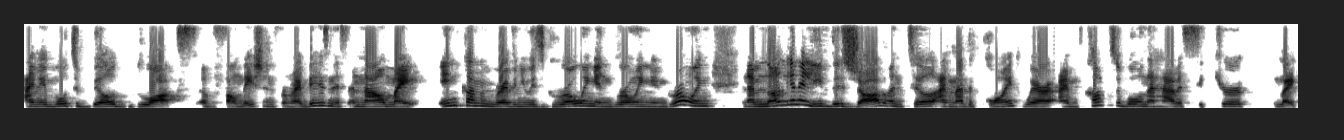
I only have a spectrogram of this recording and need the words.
I'm able to build blocks of foundation for my business. And now my income revenue is growing and growing and growing. And I'm not going to leave this job until I'm at the point where I'm comfortable and I have a secure, like,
